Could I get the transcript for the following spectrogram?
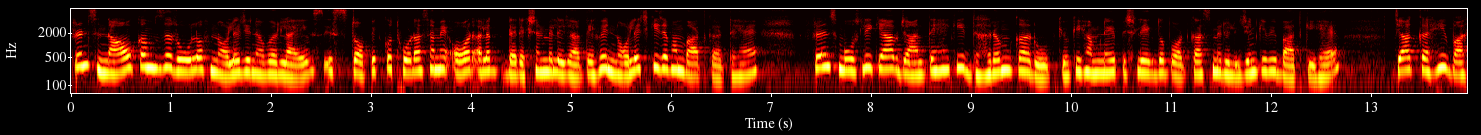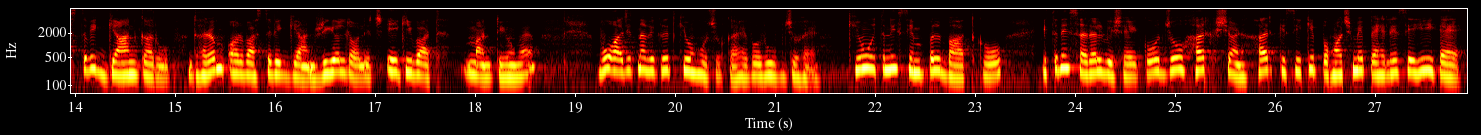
Friends now comes the role of knowledge in our life इस टॉपिक को थोड़ा सा मैं और अलग डायरेक्शन में ले जाते हुए नॉलेज की जब हम बात करते हैं फ्रेंड्स मोस्टली क्या आप जानते हैं कि धर्म का रूप, क्योंकि हमने पिछले एक दो पॉडकास्ट में रिलीजन की भी बात की है या कहीं वास्तविक ज्ञान का रूप, धर्म और वास्तविक ज्ञान रियल नॉलेज एक ही बात मानती हूँ मैं। वो आज इतना विकृत क्यों हो चुका है? वो रूप जो है। क्यों इतनी सिंपल बात को, इतने सरल विषय को, जो हर क्षण, हर किसी की पहुँच में पहले से ही है,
